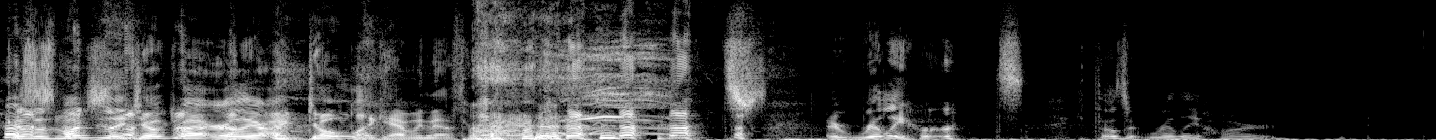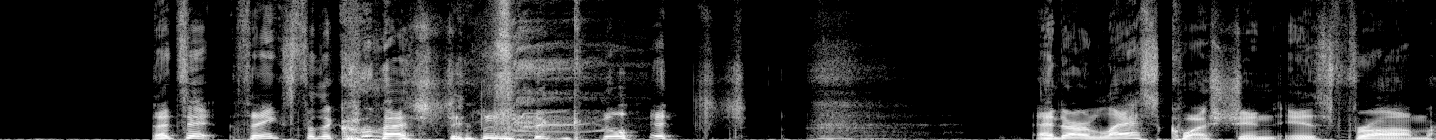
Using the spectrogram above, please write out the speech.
Because as much as I joked about earlier, I don't like having that thrown at me. It's- it really hurts. He throws it really hard. That's it. Thanks for the question, the glitch. And our last question is from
